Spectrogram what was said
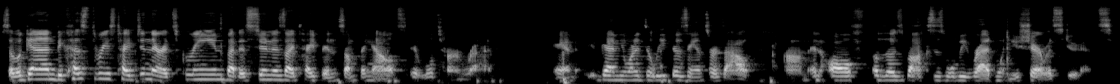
So again, because 3 is typed in there, it's green, but as soon as I type in something else, it will turn red. And again, you want to delete those answers out, um, and all of those boxes will be red when you share with students.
